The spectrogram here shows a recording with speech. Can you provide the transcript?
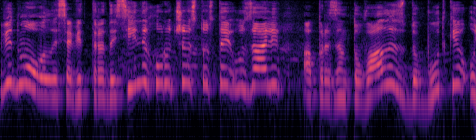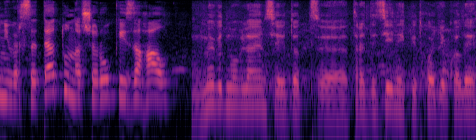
Відмовилися від традиційних урочистостей у залі, а презентували здобутки університету на широкий загал. Ми відмовляємося від е, традиційних підходів, коли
